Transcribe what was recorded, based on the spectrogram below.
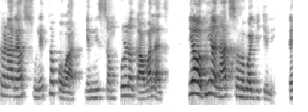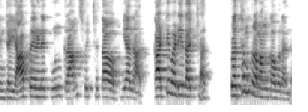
करणाऱ्या सुनेत्रा पवार यांनी संपूर्ण गावालाच या अभियानात सहभागी केले. त्यांच्या या प्रेरणेतून ग्राम स्वच्छता अभियानात काटेवाडी राज्यात प्रथम क्रमांकावर आलं.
